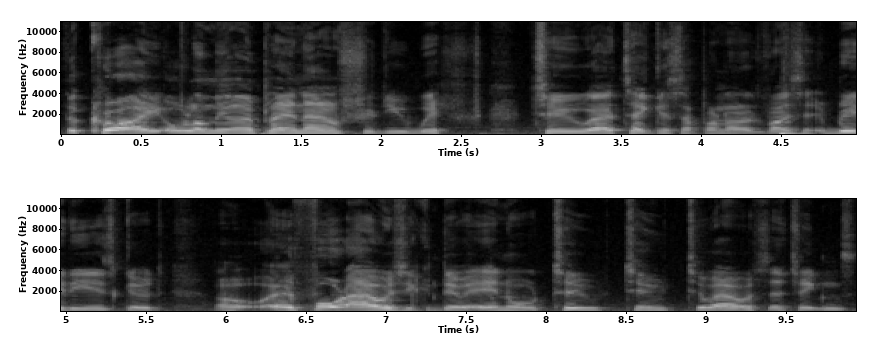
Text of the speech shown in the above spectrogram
The cry all on the iPlayer now. Should you wish to uh, take us up on our advice, it really is good. Uh, four hours you can do it in, or two, two, two-hour sittings,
